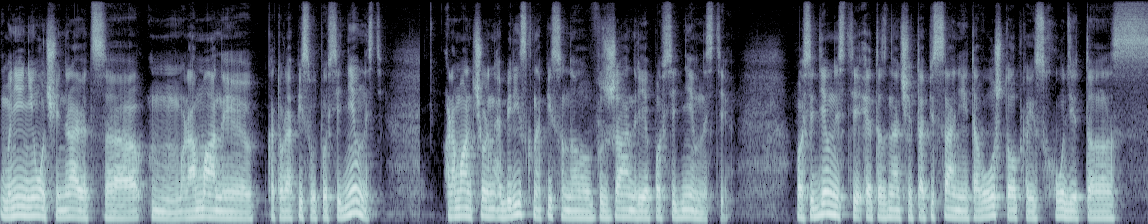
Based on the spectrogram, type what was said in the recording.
Мне не очень нравятся романы, которые описывают повседневность. Роман «Черный обелиск» написан в жанре повседневности. Повседневности – это значит описание того, что происходит э, с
